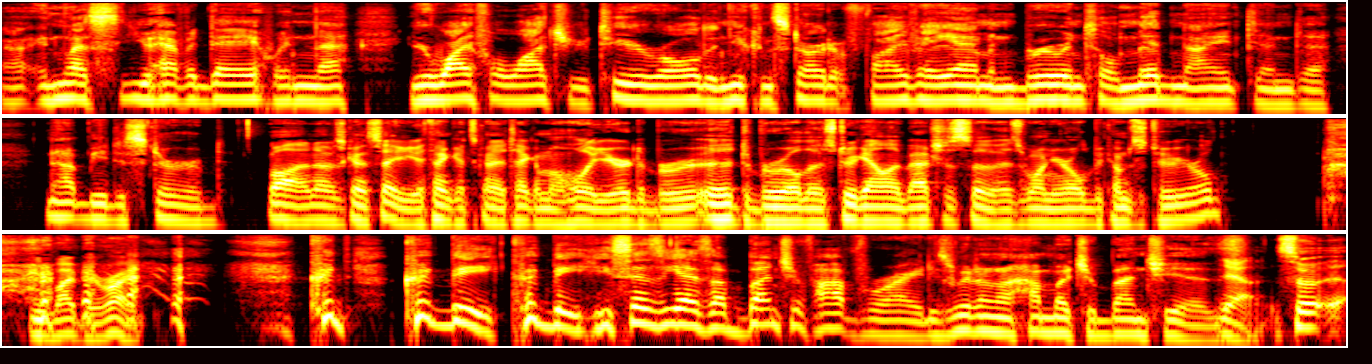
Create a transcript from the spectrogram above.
uh, unless you have a day when uh, your wife will watch your two year old and you can start at 5 a.m. and brew until midnight and uh, not be disturbed. Well, and I was going to say, you think it's going to take him a whole year to brew, uh, to brew all those two gallon batches so his one year old becomes a two year old? You might be right. could could be could be. He says he has a bunch of hop varieties. We don't know how much a bunch is. Yeah. So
